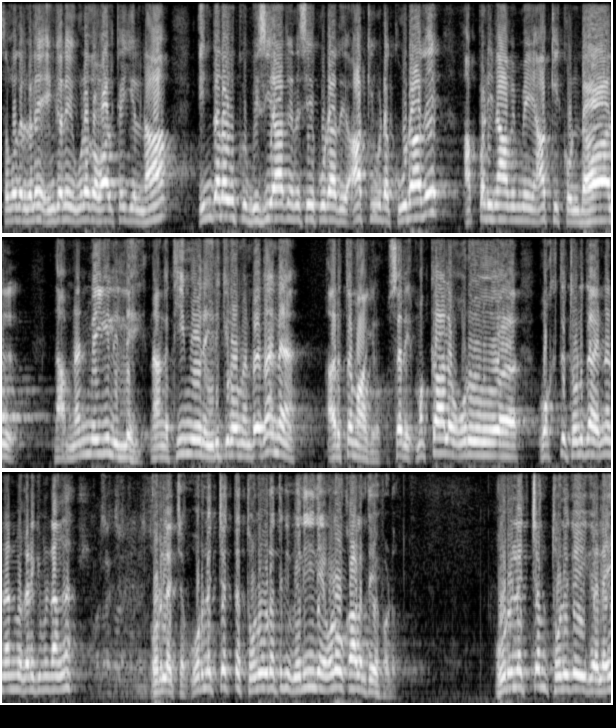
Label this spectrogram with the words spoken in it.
சகோதரர்களே எங்களை உலக வாழ்க்கையில் நாம் இந்த அளவுக்கு பிஸியாக என்ன செய்யக்கூடாது? ஆக்கிவிடக் கூடாது அப்படி நாம் இம்மை ஆக்கி கொண்டால் நாம் நன்மையில் இல்லை. நாங்கள் தீமையில் இருக்கிறோம் என்றதான் என்ன? அர்த்தமாகிறோம். சரி மக்கால ஒரு வக்து தொழுதா என்ன நன்மை கிடைக்கும்னாங்க ஒரு லட்சம். ஒரு லட்சத்தை தொழுகிறதுக்கு வெளியில் எவ்வளோ காலம் தேவைப்படும்? ஒரு லட்சம் தொழுகைகளை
